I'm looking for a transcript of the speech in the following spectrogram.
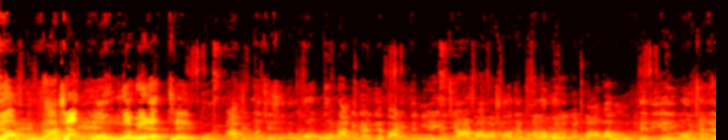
যা যা গন্ধ বেরাচ্ছে। আমি বলছি শুধু গন্ধ না আমি কালকে বাড়িতে নিয়ে গেছি আমার বাবা সহজে ভালো বলে না। বাবা মুখে দিয়েই বলছে যে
